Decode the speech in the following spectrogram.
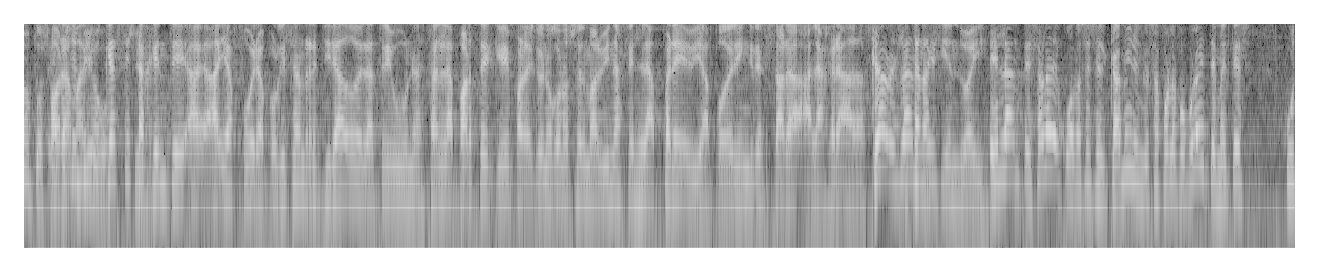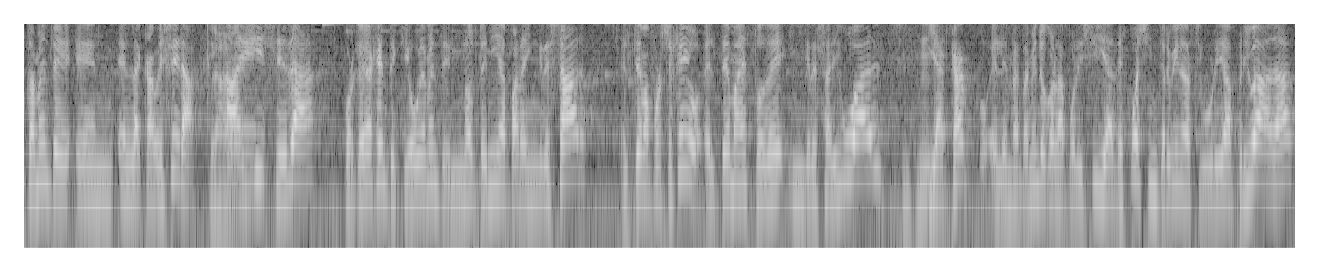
minutos. Ahora, Mario, vivo. ¿qué hace esta Sí. gente a- ahí afuera? ¿Por qué se han retirado de la tribuna? Está en la parte que, para el que no conoce el Malvinas, es la previa a poder ingresar a, a las gradas. Claro, es ¿Qué están haciendo ahí? Es la antesala de cuando haces el camino, ingresas por la popular y te metes justamente en, en la cabecera. Claro. Allí se da, porque había gente que obviamente no tenía para ingresar, el tema forcejeo, el tema esto de ingresar igual, y acá el enfrentamiento con la policía, después interviene la seguridad privada,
